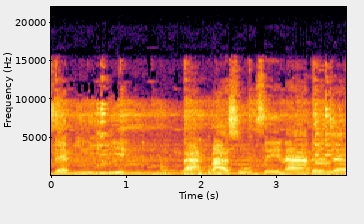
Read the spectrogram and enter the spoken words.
แซ่บอีหลี ร้านป้าสุเสนาเด้อจ้า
